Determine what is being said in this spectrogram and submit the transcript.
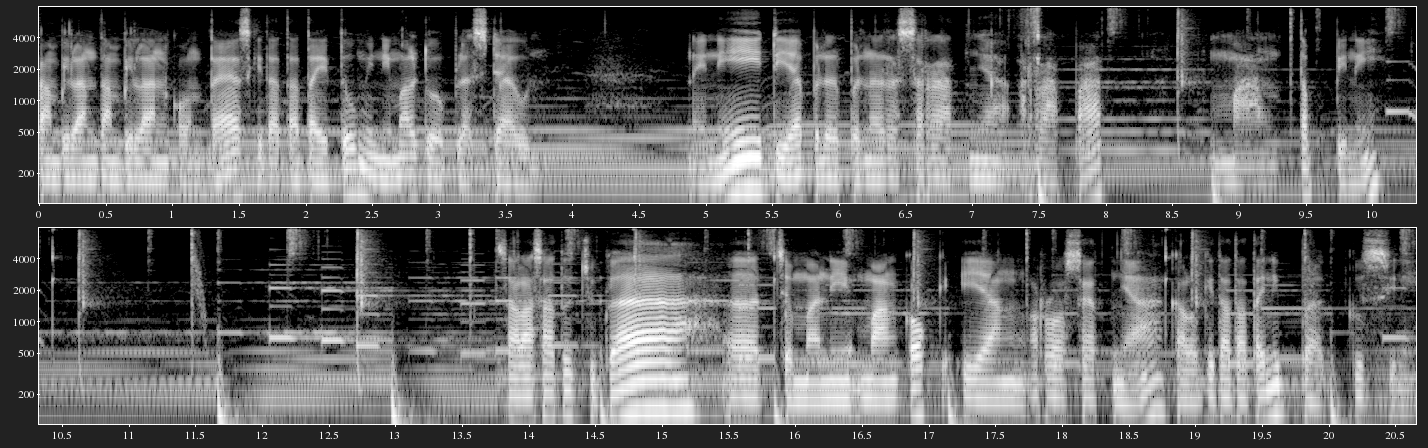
tampilan-tampilan kontes kita tata itu minimal 12 daun. Nah ini dia benar-benar seratnya rapat mantep ini salah satu juga eh, jemani mangkok yang rosetnya kalau kita tata ini bagus ini.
